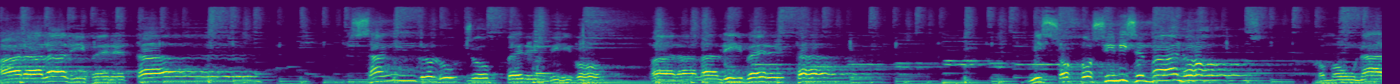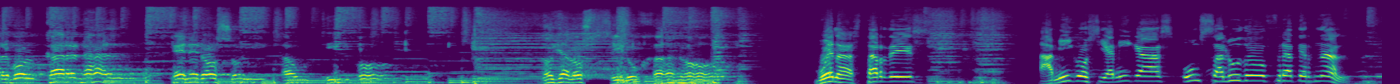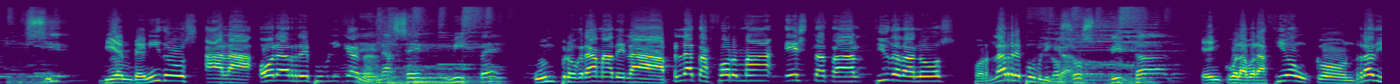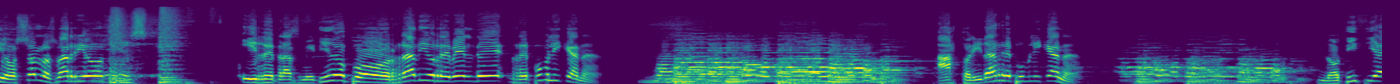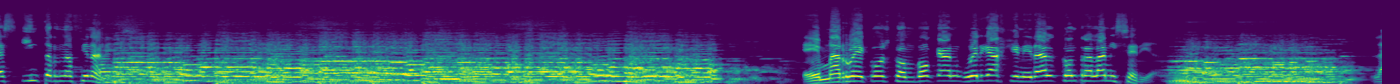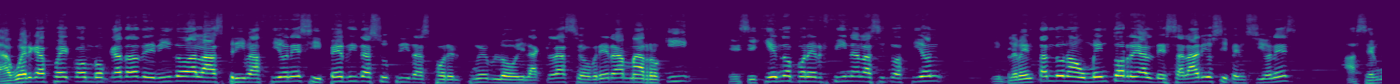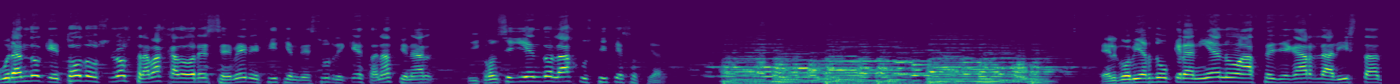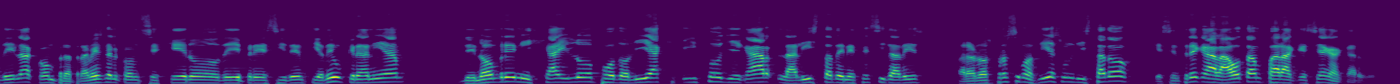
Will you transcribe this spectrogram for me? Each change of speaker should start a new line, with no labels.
para la libertad. Sangro, lucho, pero vivo para la libertad. Mis ojos y mis manos, como un árbol carnal, generoso y cautivo, doy a los cirujanos.
Buenas tardes, amigos y amigas, un saludo fraternal. Bienvenidos a la Hora Republicana. Un programa de la plataforma estatal Ciudadanos por la República. En colaboración con Radio Son los Barrios y retransmitido por Radio Rebelde Republicana. Actualidad Republicana. Noticias internacionales. En Marruecos convocan huelga general contra la miseria. La huelga fue convocada debido a las privaciones y pérdidas sufridas por el pueblo y la clase obrera marroquí, exigiendo poner fin a la situación, implementando un aumento real de salarios y pensiones, asegurando que todos los trabajadores se beneficien de su riqueza nacional y consiguiendo la justicia social. El gobierno ucraniano hace llegar la lista de la compra a través del consejero de presidencia de Ucrania, de nombre Mikhailo Podolyak, hizo llegar la lista de necesidades para los próximos días, un listado que se entrega a la OTAN para que se haga cargo.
